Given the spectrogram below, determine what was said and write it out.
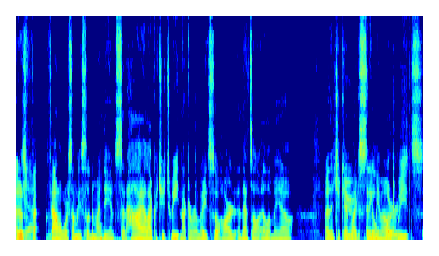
I just yeah. fa- found where somebody slid in my DMs and said, "Hi, I like what you tweet, and I can relate so hard," and that's all LMAO. And then she kept like sending me my worst- own tweets.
